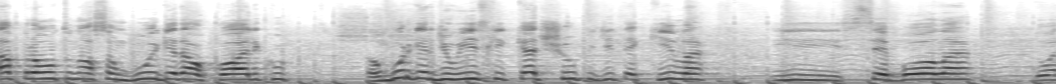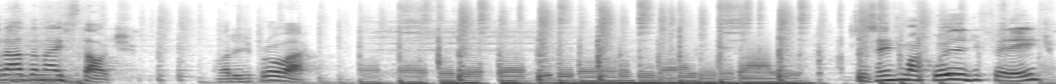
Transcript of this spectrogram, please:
Tá pronto o nosso hambúrguer alcoólico, hambúrguer de whisky, ketchup de tequila e cebola dourada na stout. Hora de provar. Você sente uma coisa diferente.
